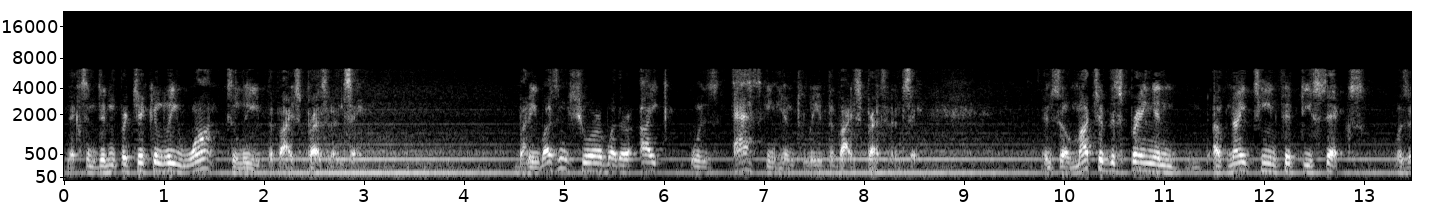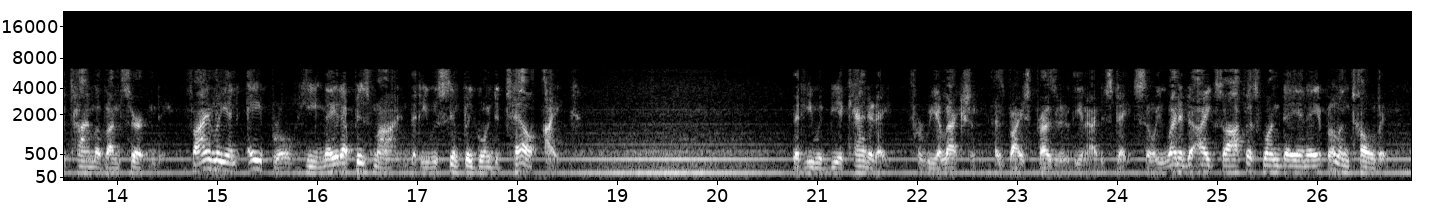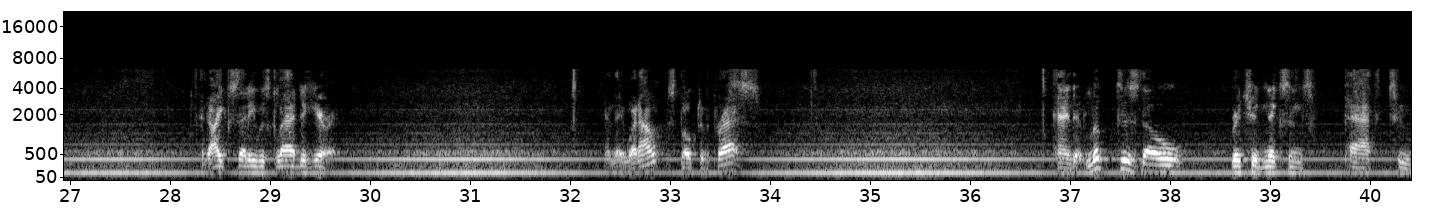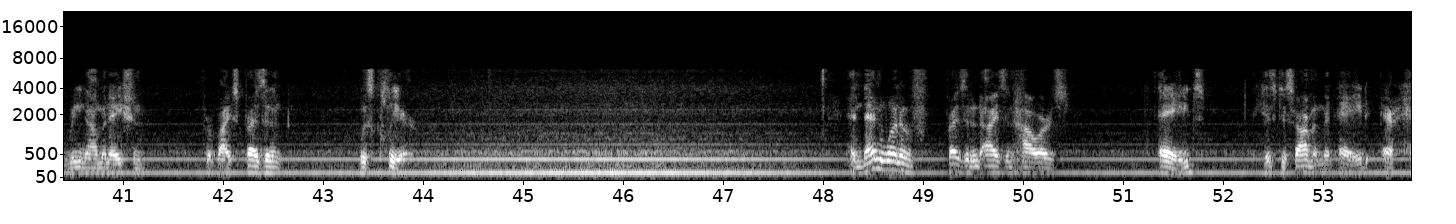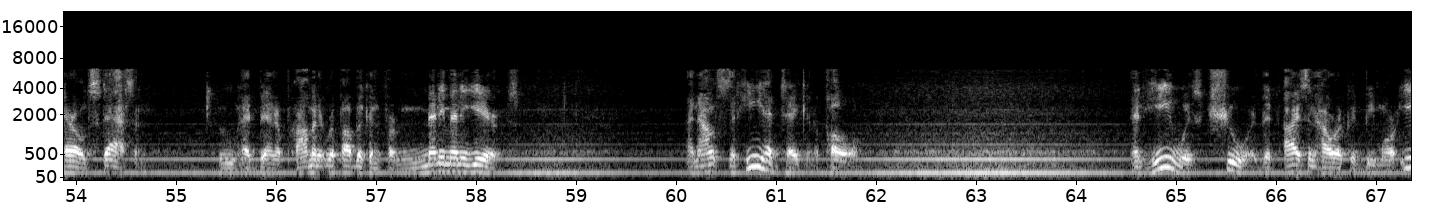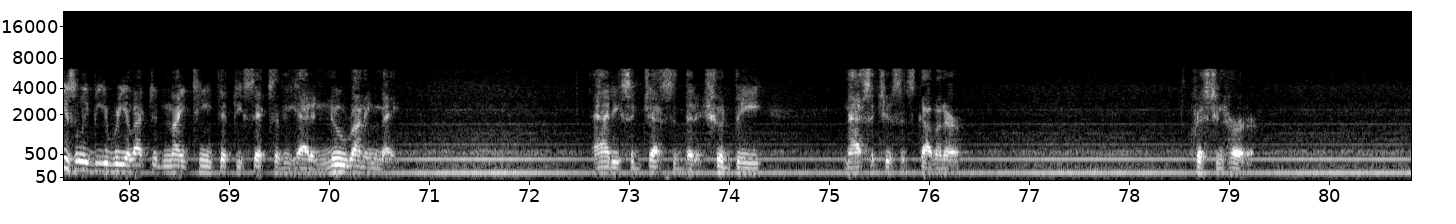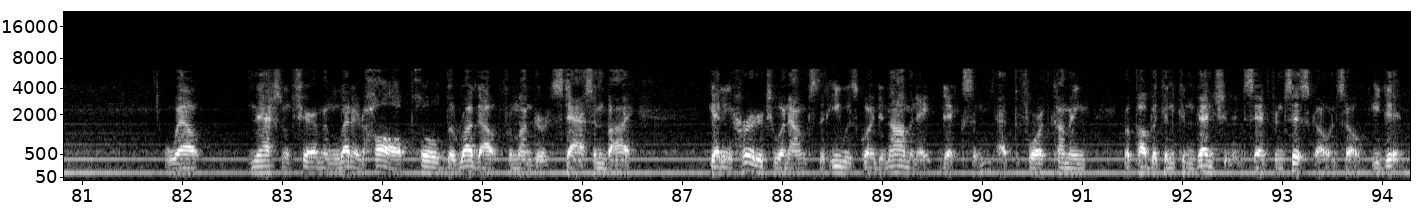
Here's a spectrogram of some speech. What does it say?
Nixon didn't particularly want to leave the vice presidency. But he wasn't sure whether Ike was asking him to leave the vice presidency. And so much of the spring in, of 1956 was a time of uncertainty. Finally, in April, he made up his mind that he was simply going to tell Ike that he would be a candidate for reelection as Vice President of the United States. So he went into Ike's office one day in April and told him. And Ike said he was glad to hear it. And they went out, spoke to the press, and it looked as though Richard Nixon's path to renomination for vice president was clear. And then one of President Eisenhower's aides, his disarmament aide, Harold Stassen, who had been a prominent Republican for many, many years, announced that he had taken a poll and he was sure that Eisenhower could be more easily be reelected in 1956 if he had a new running mate. And he suggested that it should be Massachusetts Governor Christian Herter. Well, National Chairman Leonard Hall pulled the rug out from under Stassen by getting Herter to announce that he was going to nominate Nixon at the forthcoming Republican convention in San Francisco, and so he did.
